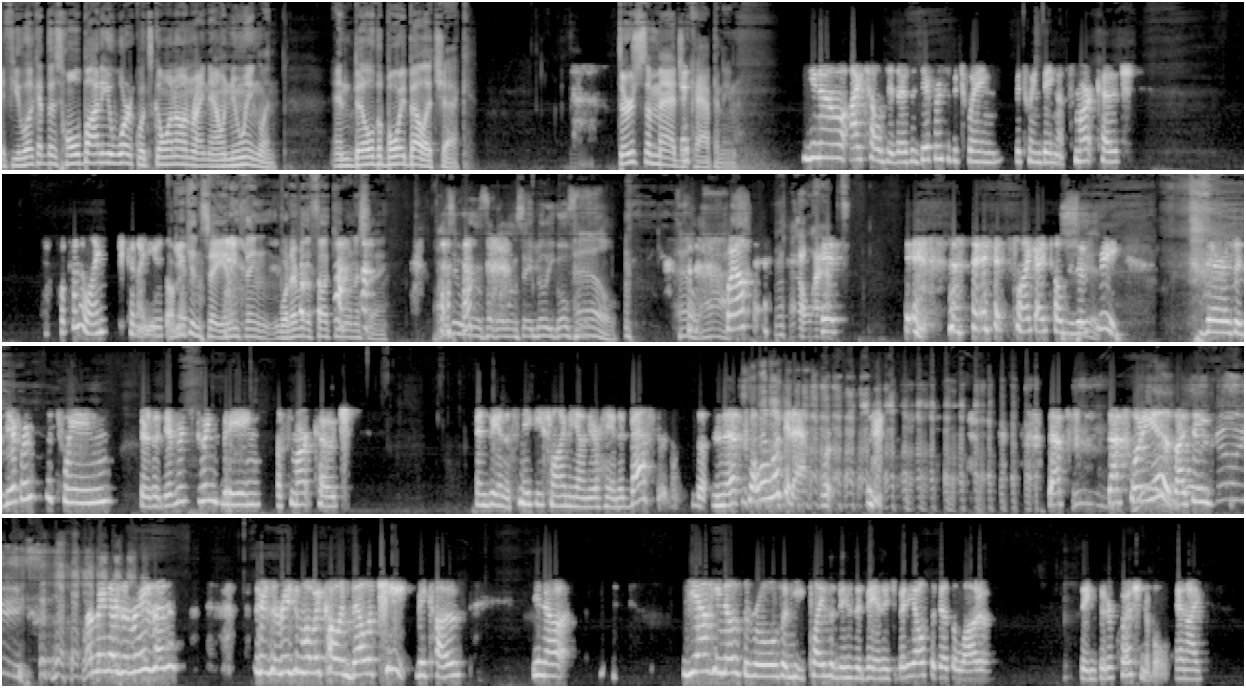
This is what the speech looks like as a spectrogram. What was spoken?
if you look at this whole body of work, what's going on right now in New England, and Bill the Boy Belichick, there's some magic happening. you know, I told you there's a difference between between being a smart coach. What kind of language can I use on You this? can say anything, whatever the fuck you want to say. I say whatever the fuck I want to say, Billy. Go for it. Hell. Hell ass. well, it's it's like I told you this week. There is a difference between there's a difference between being a smart coach and being a sneaky, slimy, underhanded bastard. And that's what we're looking at. That's that's what he is. I think. I mean, there's a reason. There's a reason why we call him Bella Cheat because, you know, yeah, he knows the rules and he plays them to his advantage, but he also does a lot of things that are questionable. And I,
